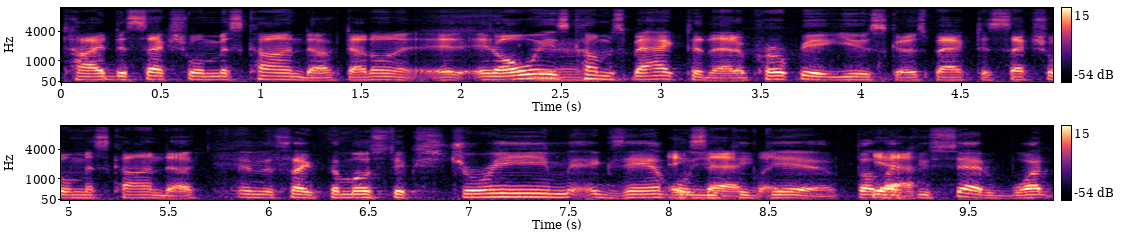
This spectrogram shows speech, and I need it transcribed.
tied to sexual misconduct. I don't it, it always Yeah. comes back to that. Appropriate use goes back to sexual misconduct. And it's like the most extreme example you could give. But Yeah. like you said, what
